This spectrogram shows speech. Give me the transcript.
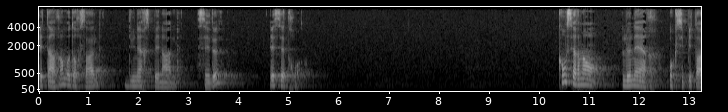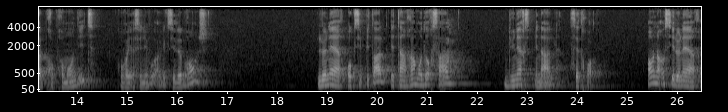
est un rameau dorsal du nerf spinal C2 et C3. Concernant le nerf occipital proprement dit, qu'on voit à ce niveau avec ces deux branches, le nerf occipital est un rameau dorsal du nerf spinal C3. On a aussi le nerf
